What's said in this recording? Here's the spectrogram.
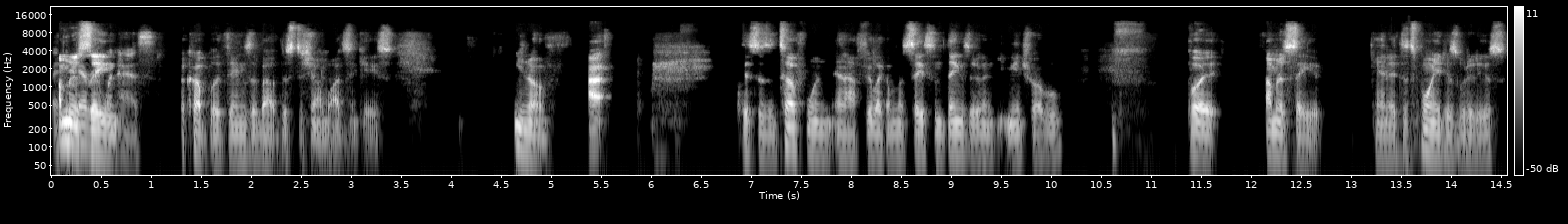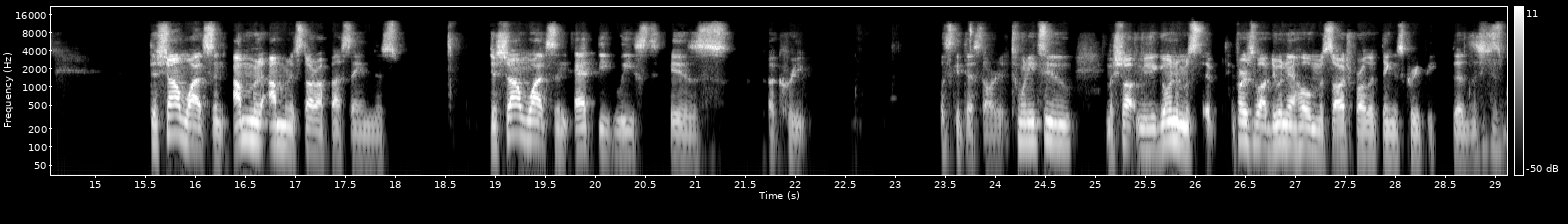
I I'm gonna say- has. a couple of things about this Deshaun Watson case. You know, I this is a tough one, and I feel like I'm gonna say some things that are gonna get me in trouble. But I'm gonna say it, and at this point, it is what it is. Deshaun Watson. I'm gonna I'm gonna start off by saying this. Deshaun Watson, at the least, is a creep. let's get that started. 22, massage. You're going to first of all, doing that whole massage parlor thing is creepy. Let's just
